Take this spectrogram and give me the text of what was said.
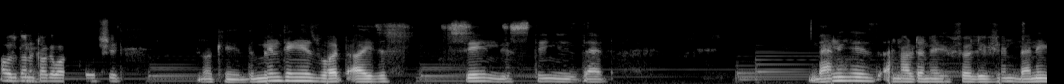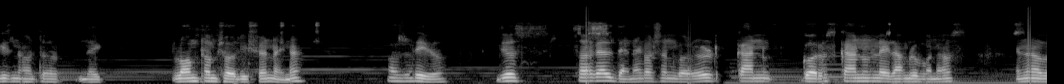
i was gonna talk about okay the main thing is what i just saying. this thing is that banning is an alternative solution banning is not the like long term solution होइन त्यही हो जस सरकारले ध्यान आकर्षण गरोस् कान गरोस् कानुनलाई राम्रो बनाओस् होइन अब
